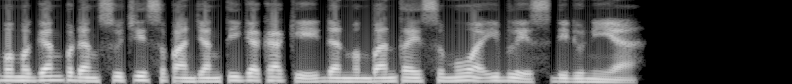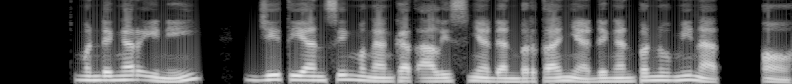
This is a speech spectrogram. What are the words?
memegang pedang suci sepanjang tiga kaki dan membantai semua iblis di dunia. Mendengar ini, Ji Tianxing mengangkat alisnya dan bertanya dengan penuh minat, Oh.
